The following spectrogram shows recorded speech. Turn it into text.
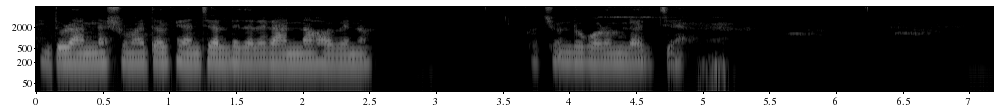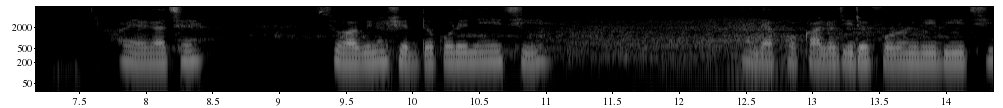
কিন্তু রান্নার সময় তো আর ফ্যান চাললে তাহলে রান্না হবে না। প্রচণ্ড গরম লাগছে। হয়ে গেছে। সোয়াবিনও সেদ্ধ করে নিয়েছি। দেখো, কালো জিরে ফোড়ন দিয়ে দিয়েছি।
